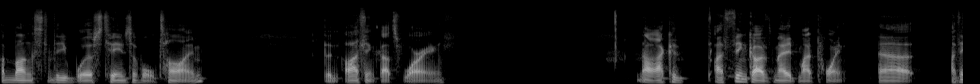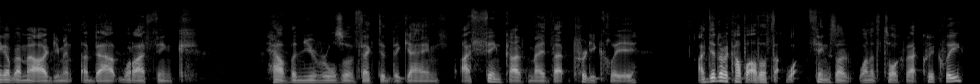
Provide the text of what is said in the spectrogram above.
amongst the worst teams of all time, then I think that's worrying. No, I could. I think I've made my point. Uh, I think I've made my argument about what I think, how the new rules have affected the game. I think I've made that pretty clear. I did have a couple other th- things I wanted to talk about quickly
